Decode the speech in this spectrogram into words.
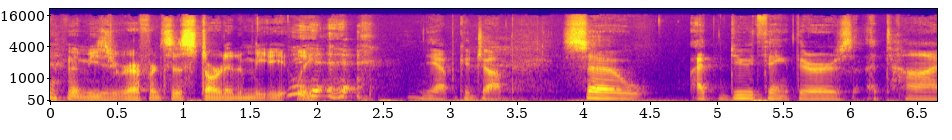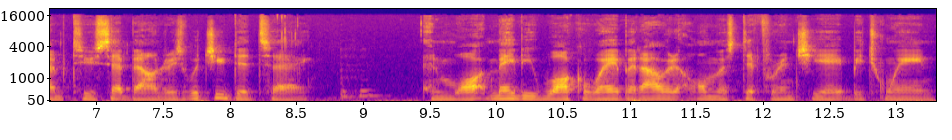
the music references started immediately Yep, good job. So I do think there's a time to set boundaries, which you did say, and walk, maybe walk away. But I would almost differentiate between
